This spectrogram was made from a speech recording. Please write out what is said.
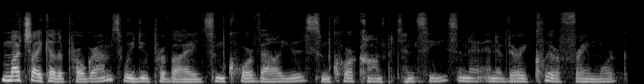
Much like other programs, we do provide some core values, some core competencies, and a, and a very clear framework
